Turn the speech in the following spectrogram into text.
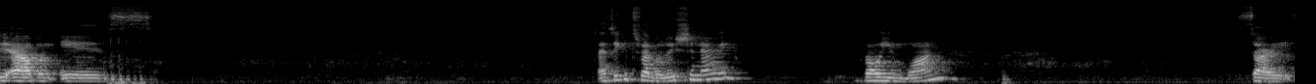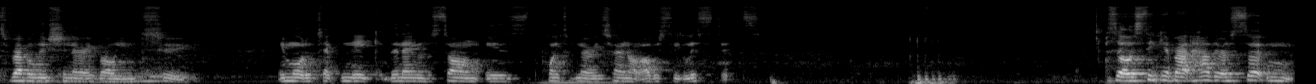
The album is, I think it's Revolutionary, Volume 1. Sorry, it's Revolutionary Volume 2. Immortal Technique, the name of the song is Point of No Return. I'll obviously list it. So I was thinking about how there are certain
